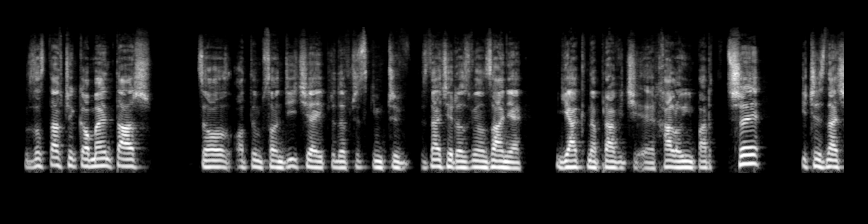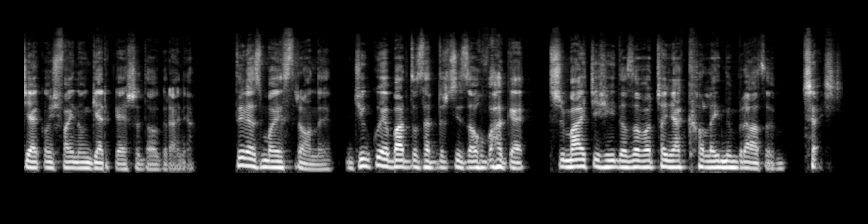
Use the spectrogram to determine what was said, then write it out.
zostawcie komentarz, co o tym sądzicie i przede wszystkim, czy znacie rozwiązanie, jak naprawić e, Halloween Part 3 i czy znacie jakąś fajną gierkę jeszcze do ogrania. Tyle z mojej strony. Dziękuję bardzo serdecznie za uwagę. Trzymajcie się i do zobaczenia kolejnym razem. Cześć.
